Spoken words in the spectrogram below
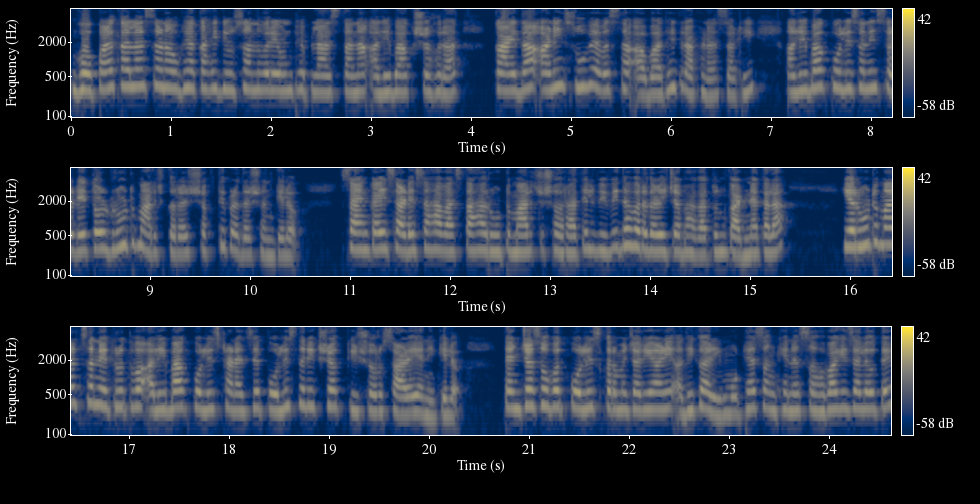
गोपाळकाला सण अवघ्या काही दिवसांवर येऊन ठेपला असताना अलिबाग शहरात कायदा आणि सुव्यवस्था अबाधित राखण्यासाठी अलिबाग पोलिसांनी सडेतोड रूट मार्च करत शक्ती प्रदर्शन केलं. सायंकाळी साडेसहा वाजता हा रूट मार्च शहरातील विविध वर्दळीच्या भागातून काढण्यात आला. या रूट मार्चचं नेतृत्व अलिबाग पोलीस ठाण्याचे पोलीस निरीक्षक किशोर साळे यांनी केलं. त्यांच्यासोबत पोलीस कर्मचारी आणि अधिकारी मोठ्या संख्येनं सहभागी झाले होते.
